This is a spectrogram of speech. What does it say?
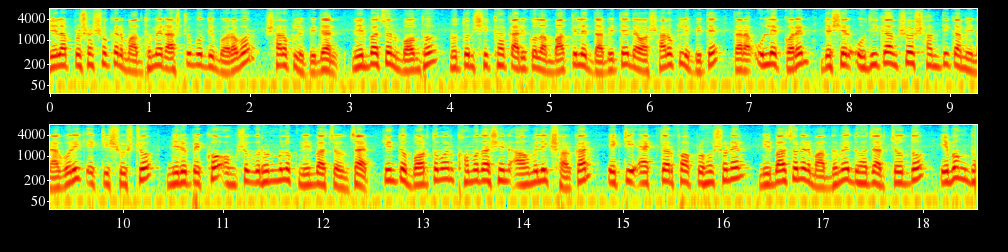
জেলা প্রশাসকের মাধ্যমে রাষ্ট্রপতি বরাবর স্মারকলিপি দেন। নির্বাচন বন্ধ, নতুন শিক্ষা কারিকুলাম বাতিলের দাবিতে দেওয়া স্মারকলিপিতে তারা উল্লেখ করেন, দেশের অধিকাংশ শান্তিকামী নাগরিক একটি সুষ্ঠু, নিরপেক্ষ, অংশগ্রহণমূলক নির্বাচন চায়। কিন্তু বর্তমান ক্ষমতাসীন আওয়ামী লীগ সরকার একটি একতরফা প্রহসনের নির্বাচনের মাধ্যমে দু এবং দু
